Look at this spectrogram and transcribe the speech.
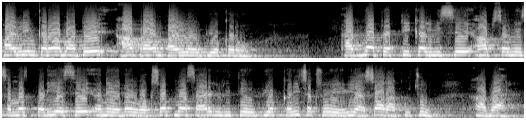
ફાઇલિંગ કરવા માટે હાફ રાઉન્ડ ફાઇલનો ઉપયોગ કરવો. આજના પ્રેક્ટિકલ વિશે આપ સૌને સમજ પડી હશે અને એનો વર્કશોપમાં સારી રીતે ઉપયોગ કરી શકશો એવી આશા રાખું છું. આભાર.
